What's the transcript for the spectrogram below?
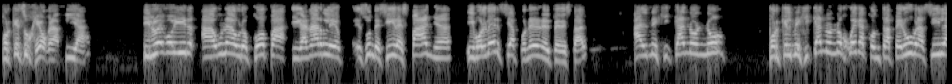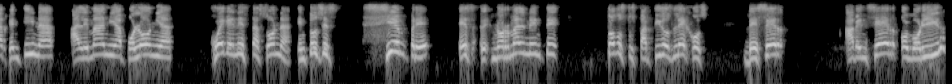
porque es su geografía, y luego ir a una Eurocopa y ganarle, es un decir, a España y volverse a poner en el pedestal, al mexicano no porque el mexicano no juega contra Perú, Brasil, Argentina, Alemania, Polonia, juega en esta zona. Entonces, siempre es, eh, normalmente, todos tus partidos lejos de ser a vencer o morir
